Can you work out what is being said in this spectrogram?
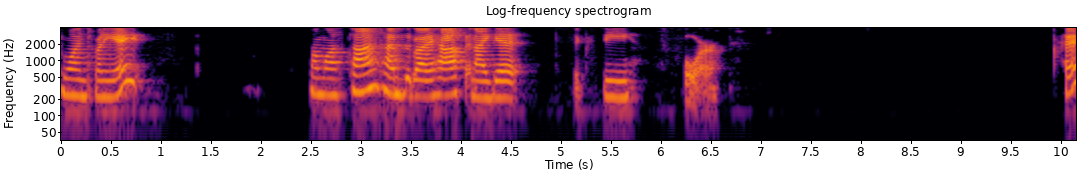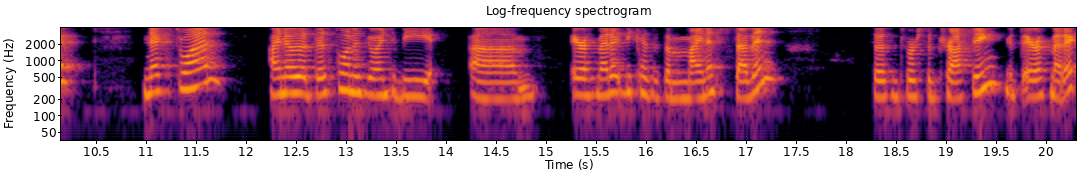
128. One last time, times it by half, and I get 64. Okay, next one. I know that this one is going to be um, arithmetic because it's a minus 7. So since we're subtracting, it's arithmetic.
